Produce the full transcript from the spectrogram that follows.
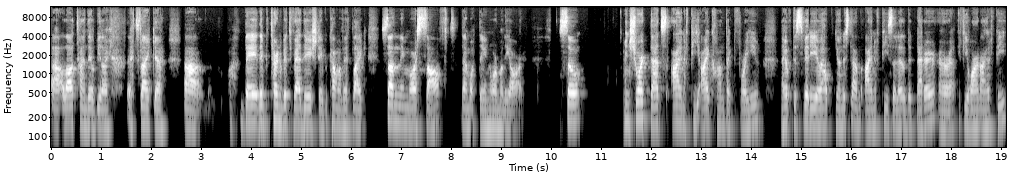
uh, a lot of time they'll be like, it's like they they turn a bit reddish. They become a bit like suddenly more soft than what they normally are. So in short, that's INFP eye contact for you. I hope this video helped you understand INFPs a little bit better, or if you are an INFP, uh,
